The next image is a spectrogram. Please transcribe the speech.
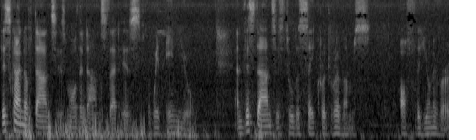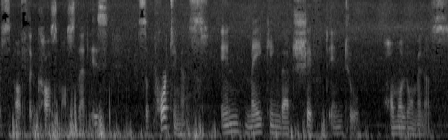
This kind of dance is more the dance that is within you. And this dance is to the sacred rhythms of the universe, of the cosmos that is supporting us in making that shift into homoluminous.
